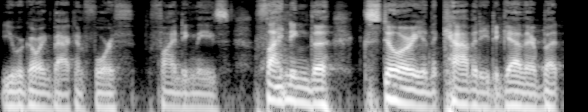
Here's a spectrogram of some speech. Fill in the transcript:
you were going back and forth finding these finding the story and the comedy together but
